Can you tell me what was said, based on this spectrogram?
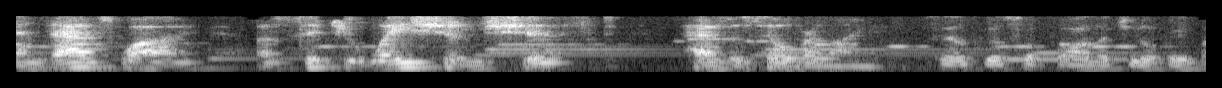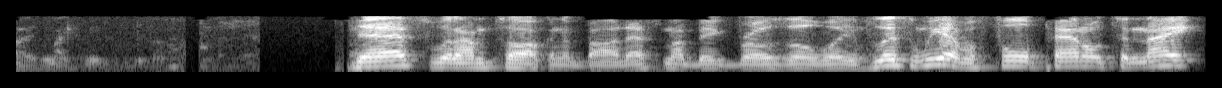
and that's why a situation shift has a silver lining. Sounds good so far. I'll let you know if anybody might need to know. That's what I'm talking about. That's my big bro, Zoe Williams. Listen, we have a full panel tonight.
